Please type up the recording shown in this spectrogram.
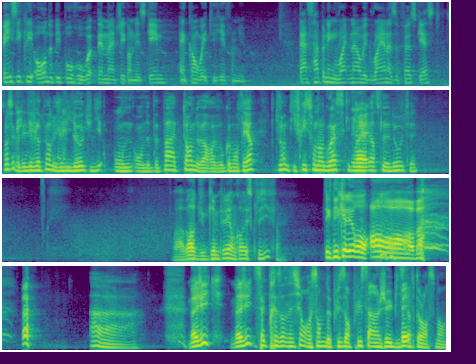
Basically, all the people who work their magic on this game and can't wait to hear from you. Non, c'est quand t'es développeur de jeux vidéo que tu dis on, on ne peut pas attendre de voir vos commentaires. T'as toujours un petit frisson d'angoisse qui te Ouais. traverse le dos. tu sais. On va avoir du gameplay encore exclusif. Technical error. Oh, bah, Ah, magique, magique. cette présentation ressemble de plus en plus à un jeu Ubisoft au lancement.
